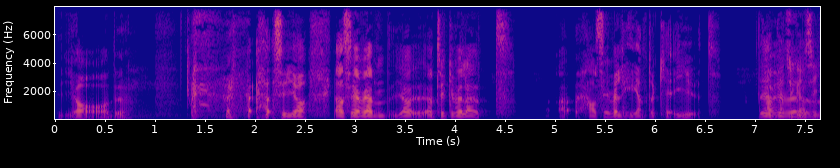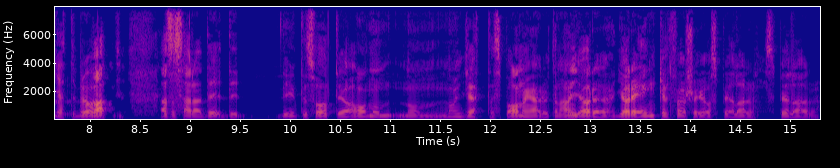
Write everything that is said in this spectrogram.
Ja, du. alltså, jag, alltså jag, vet, jag, jag tycker väl att han ser väl helt okej okay ut. Det, ja, jag tycker väl, han ser jättebra ut. Alltså så här, det, det, det, är inte så att jag har någon, någon, någon jättespaning här, utan han gör det, gör det enkelt för sig och spelar, spelar,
